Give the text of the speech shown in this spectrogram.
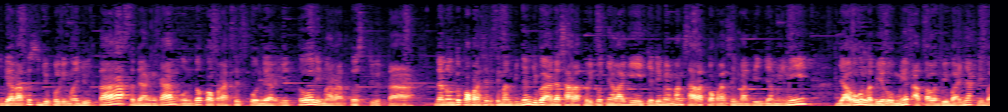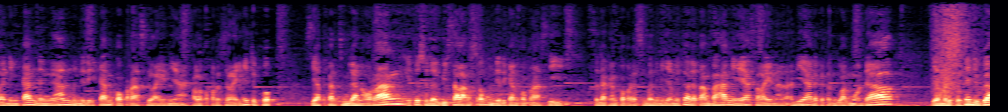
375 juta, sedangkan untuk koperasi sekunder itu 500 juta. Dan untuk koperasi simpan pinjam juga ada syarat berikutnya lagi. Jadi memang syarat koperasi simpan pinjam ini jauh lebih rumit atau lebih banyak dibandingkan dengan mendirikan koperasi lainnya. Kalau koperasi lainnya cukup siapkan 9 orang itu sudah bisa langsung mendirikan koperasi. Sedangkan koperasi simpan pinjam itu ada tambahannya ya, selain tadi ya ada ketentuan modal, yang berikutnya juga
